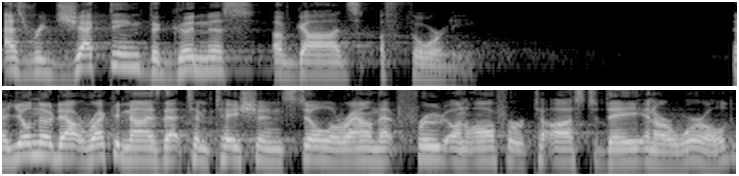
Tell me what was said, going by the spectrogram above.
as rejecting the goodness of God's authority. Now, you'll no doubt recognize that temptation still around that fruit on offer to us today in our world.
